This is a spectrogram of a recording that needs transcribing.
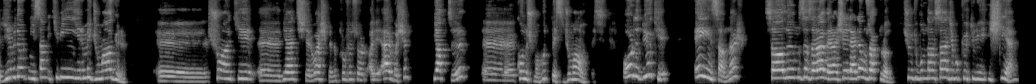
24 Nisan 2020 Cuma günü şu anki Diyanet İşleri Başkanı Profesör Ali Erbaş'ın yaptığı konuşma, hutbesi, Cuma hutbesi. Orada diyor ki, ey insanlar sağlığımıza zarar veren şeylerden uzak duralım. Çünkü bundan sadece bu kötülüğü işleyen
